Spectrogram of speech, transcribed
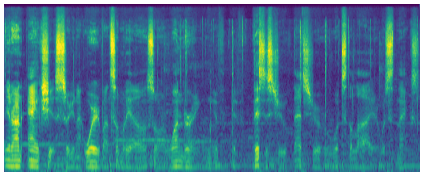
you're not anxious or you're not worried about somebody else or wondering if, if this is true, if that's true, or what's the lie or what's next.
